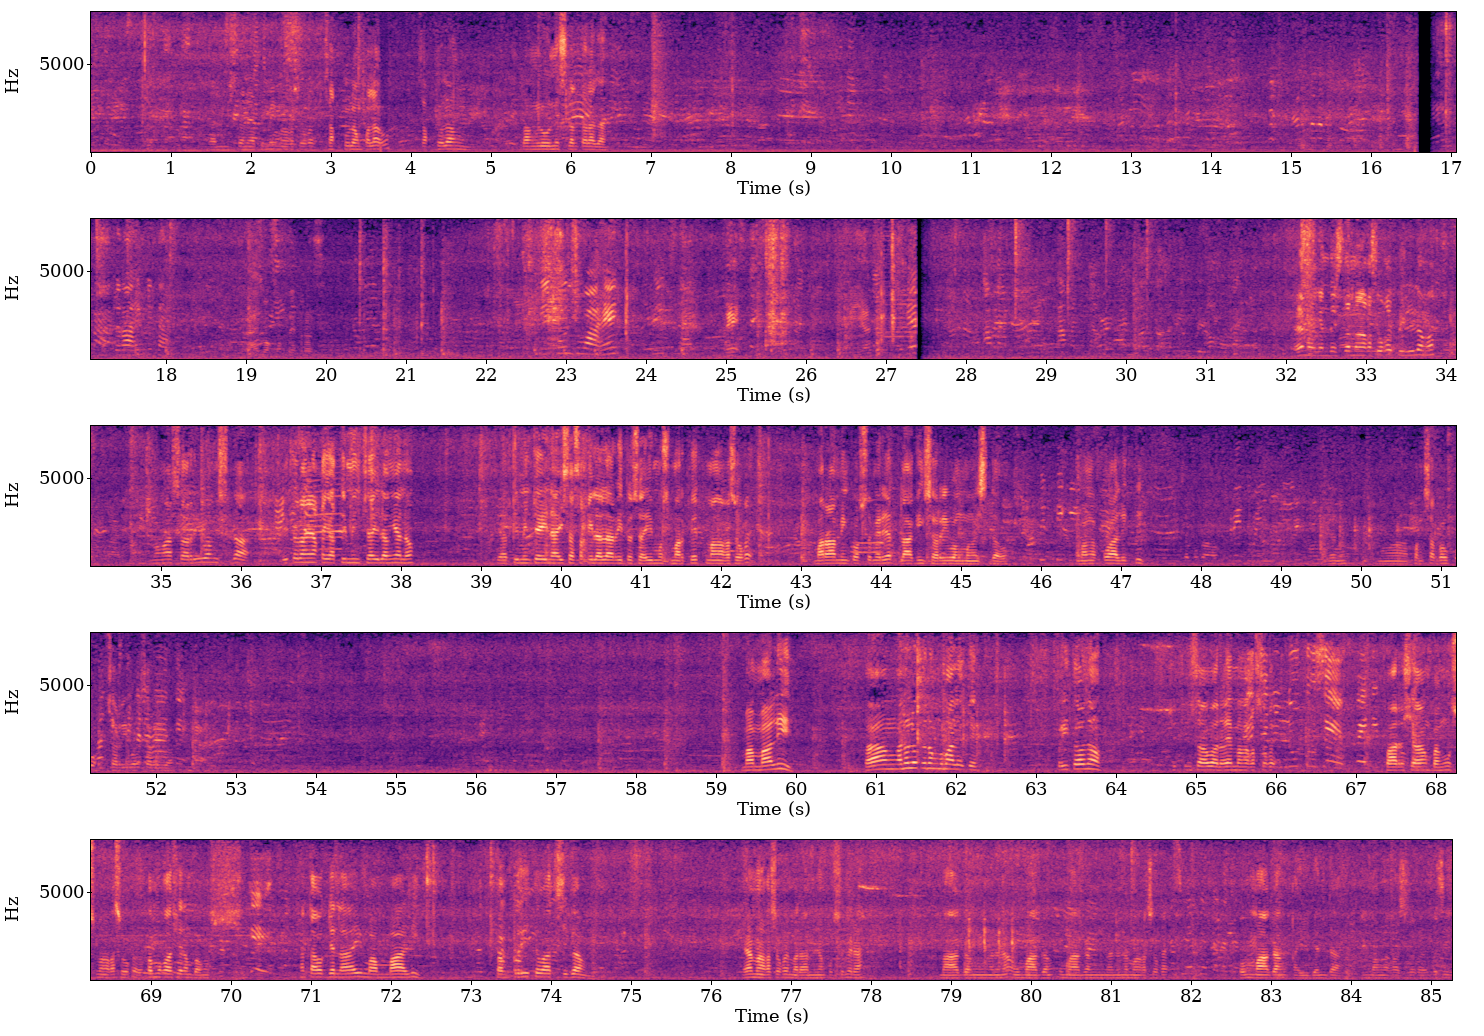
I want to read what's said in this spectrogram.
Daming gusto Ate May mga kasuke. Sakto lang pala oh. Sakto lang. Pang lunes lang talaga. Maganda isda mga kasuke. Pili lang oh. Mga sariwang isda. Dito lang yan kay Ate Minchay lang yan oh. Si Ate Minchay na isa sa kilala rito sa Imos Market mga kasuke. Maraming customer yan. Laging sariwang mga isda oh. Mga quality. 320. Ayan, oh. mga pangsabaw po, sariwa, sariwa. Mamali. Pang ano luto ng mamali ite? Prito no? Sweet and sour, ay mga kasuke. Luto, sir. Pwede Para siyang bangus mga kasuke. Kamukha siya ng bangus. Ang tawag dyan ay mamali. Pamprito at sigang. Yan mga kasuke, marami ng customer ha. Magang ano na, umagang umagang ano na mga kasuke. Umagang kay ganda mga kasuke kasi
